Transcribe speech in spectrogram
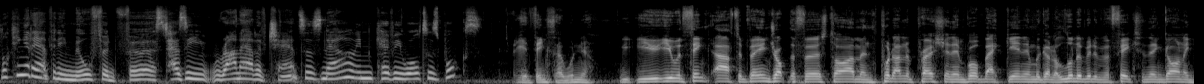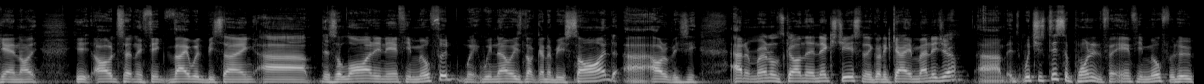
Looking at Anthony Milford first, has he run out of chances now in Kevy Walters' books? You'd think so, wouldn't you? You, you would think after being dropped the first time and put under pressure, and then brought back in, and we got a little bit of a fix and then gone again. I, I would certainly think they would be saying uh, there's a line in Anthony Milford. We, we know he's not going to be signed. Uh, obviously, Adam Reynolds going there next year, so they've got a game manager, um, which is disappointed for Anthony Milford, who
